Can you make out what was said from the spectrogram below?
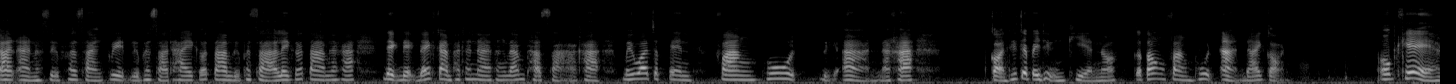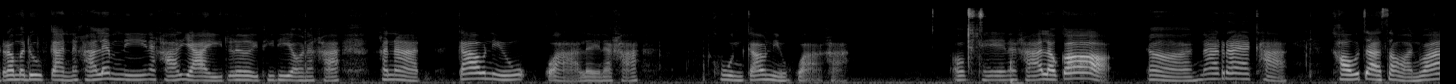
การอ่านหนังสือภาษาอังกฤษ หรือภาษาไทยก็ตามหรือภาษาอะไรก็ตามนะคะ เด็กๆ ได้การพัฒนาทางด้านภาษาค่ะ ไม่ว่าจะเป็นฟังพูดหรืออ่านนะคะ ก่อนที่จะไปถึงเขียนเนาะก็ต้องฟังพูดอ่านได้ก่อนโอเค เรามาดูกันนะคะ เล่มนี้นะคะ ใหญ่เลยทีเดียวนะคะ ขนาด 9 นิ้วกว่าเลยนะคะ คูณ 9 นิ้วกว่าค่ะ โอเคนะคะ แล้วก็หน้าแรกค่ะ เขาจะสอนว่า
